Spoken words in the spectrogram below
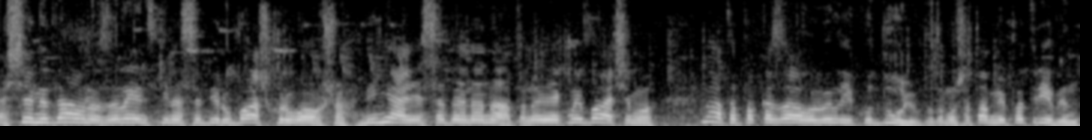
А ще недавно Зеленський на собі рубашку рвав, що міняє себе на НАТО. Ну, як ми бачимо, НАТО показало велику дулю, тому що там не потрібен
